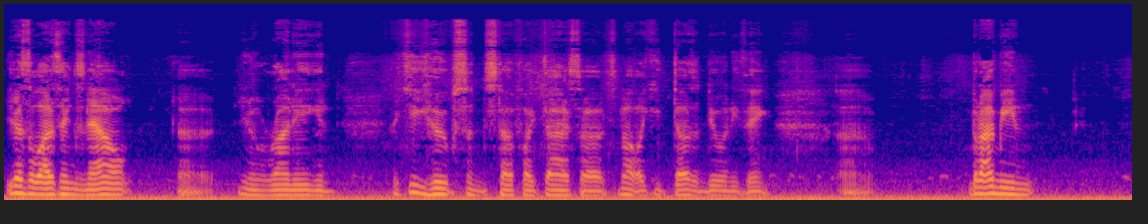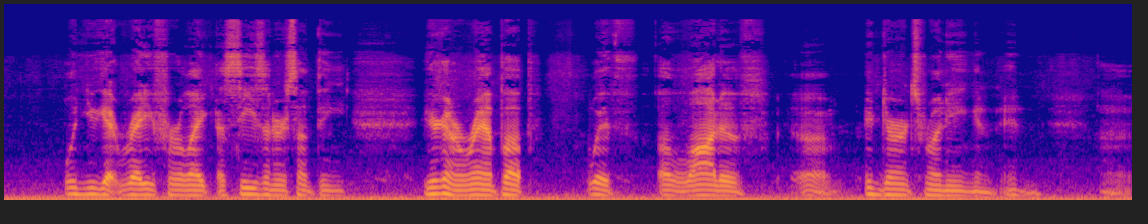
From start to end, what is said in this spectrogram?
he does a lot of things now, uh, you know, running and like he hoops and stuff like that. So it's not like he doesn't do anything. Uh, but I mean, when you get ready for like a season or something, you're gonna ramp up with a lot of uh, endurance running and, and uh,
